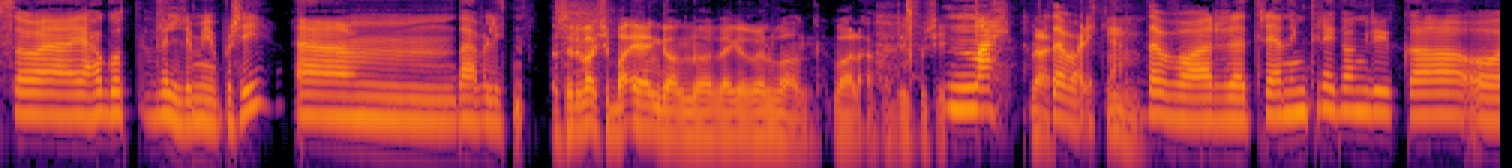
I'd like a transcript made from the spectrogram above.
Så eh, jeg har gått veldig mye på ski um, da jeg var liten. Altså, det var ikke bare én gang når Vegard Ulvang var der. at gikk på ski. Nei, Nei. det var det ikke. Mm. Det var trening tre ganger i uka og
